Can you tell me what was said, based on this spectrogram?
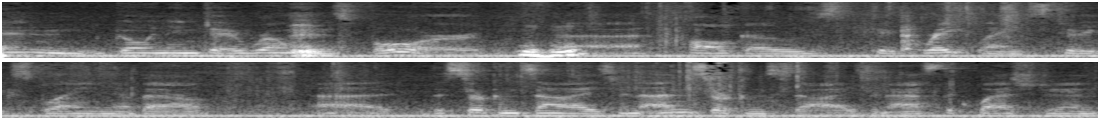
And going into Romans 4, Mhm. uh, Paul goes to great lengths to explain about uh, the circumcised and uncircumcised and asks the question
